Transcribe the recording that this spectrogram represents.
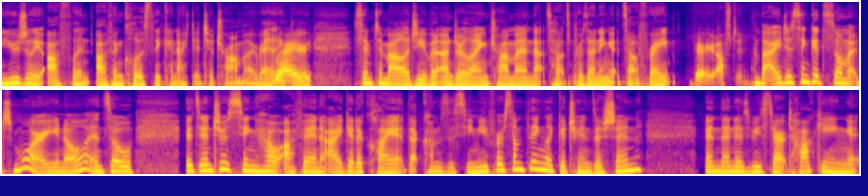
usually often often closely connected to trauma right like they're Right. symptomology of an underlying trauma and that's how it's presenting itself right Very often. but I just think it's so much more, you know? And so it's interesting how often I get a client that comes to see me for something like a transition. And then as we start talking,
